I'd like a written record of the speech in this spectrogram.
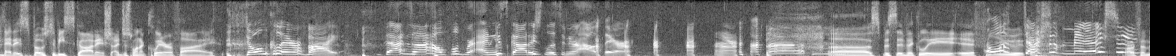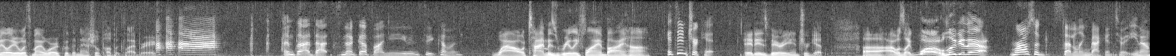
that is supposed to be Scottish. I just want to clarify. Don't clarify. That's not helpful for any Scottish listener out there. Uh, specifically, if Oh, you are familiar with my work with the National Public Library. I'm glad that snuck up on you. You didn't see it coming. wow, time is really flying by, huh? It's intricate. It is very intricate. Uh, I was like, whoa, look at that. We're also settling back into it, you know?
